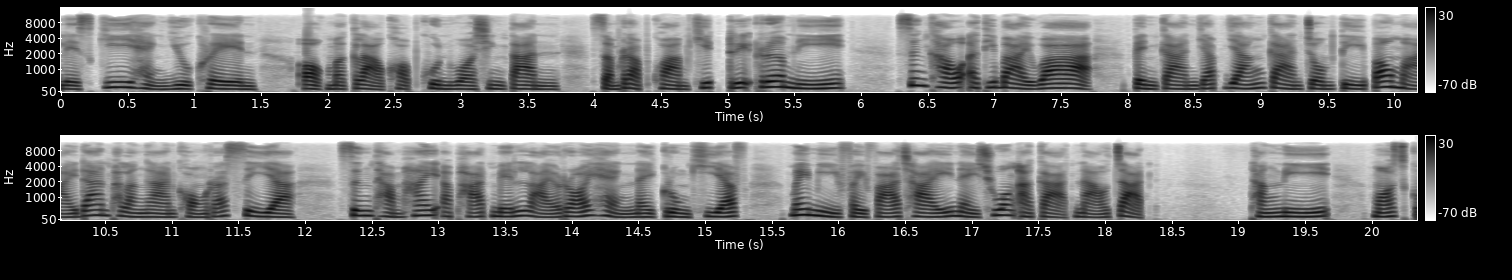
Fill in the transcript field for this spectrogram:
เลสกี้แห่งยูเครน ออกมากล่าวขอบคุณวอชิงตันสำหรับความคิดริเริ่มนี้ซึ่งเขาอธิบายว่า เป็นการยับยั้งการโจมตีเป้าหมายด้านพลังงานของรัสเซีย ซึ่งทำให้อพาร์ตเมนต์หลายร้อยแห่งในกรุงเคียฟ ไม่มีไฟฟ้าใช้ในช่วงอากาศหนาวจัด ทั้งนี้มอสโก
